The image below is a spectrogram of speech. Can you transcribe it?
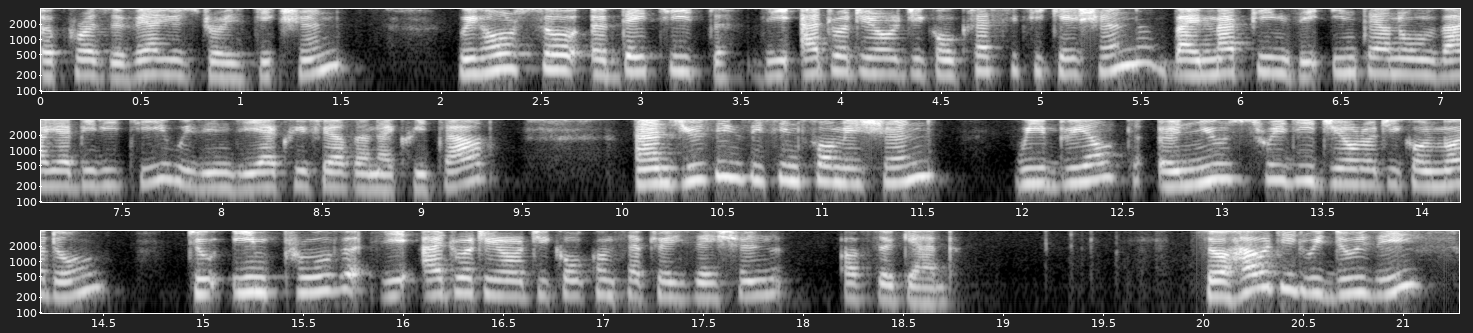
across the various jurisdictions. We also updated the hydrogeological classification by mapping the internal variability within the aquifers and aquitard. And using this information, we built a new 3D geological model to improve the hydrogeological conceptualization of the GAB. So how did we do this?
